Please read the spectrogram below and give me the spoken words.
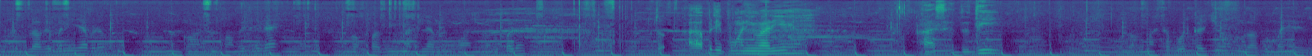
યુટ્યુબ બ્લોગે બની જાય આપણે. ઘણું કામે થઈ જાય. પપ્પા બીમાર એટલે આપણે પાણી વાળવું પડે. તો આપણે પાણી વાળીએ. હા, છે દૂધી. બ્લોગમાં સપોર્ટ કરજો. બ્લોગ બની રહેજો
